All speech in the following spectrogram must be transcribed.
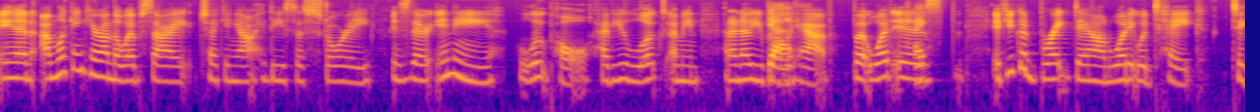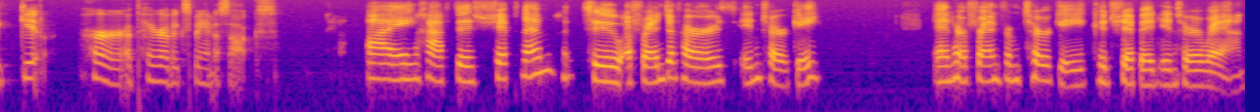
And I'm looking here on the website, checking out Hadisa's story. Is there any loophole? Have you looked? I mean, and I know you probably yeah. have, but what is, I, if you could break down what it would take to get her a pair of Xpandasox? I have to ship them to a friend of hers in Turkey, and her friend from Turkey could ship it into Iran.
